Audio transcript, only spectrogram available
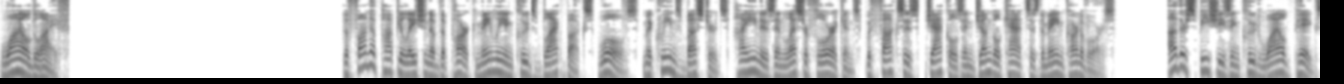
Wildlife The fauna population of the park mainly includes blackbucks, wolves, McQueen's bustards, hyenas and lesser floricans, with foxes, jackals and jungle cats as the main carnivores. Other species include wild pigs,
